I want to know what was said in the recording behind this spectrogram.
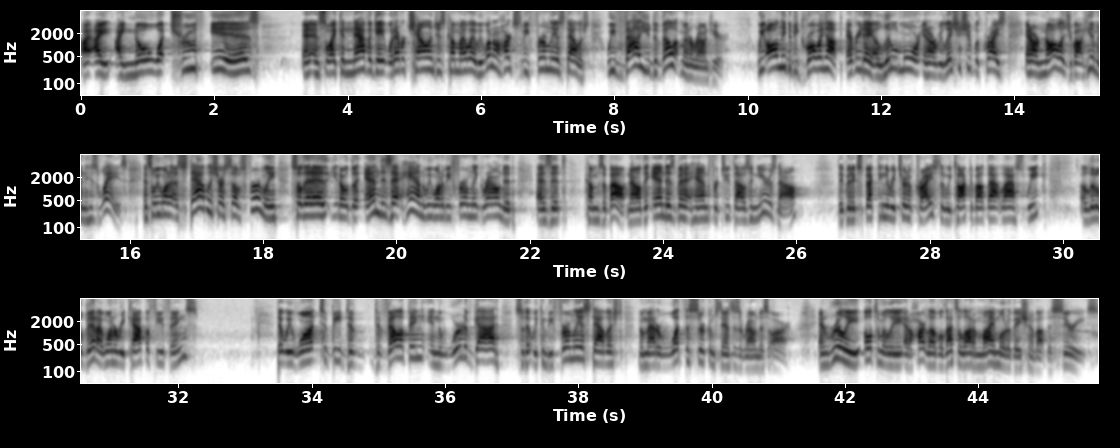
I, I, I know what truth is, and, and so I can navigate whatever challenges come my way. We want our hearts to be firmly established. We value development around here. We all need to be growing up every day a little more in our relationship with Christ and our knowledge about Him and His ways. And so we want to establish ourselves firmly so that as you know the end is at hand, we want to be firmly grounded as it comes about. Now, the end has been at hand for 2,000 years now. They've been expecting the return of Christ, and we talked about that last week a little bit. I want to recap a few things that we want to be de- developing in the Word of God so that we can be firmly established no matter what the circumstances around us are. And really, ultimately, at a heart level, that's a lot of my motivation about this series.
